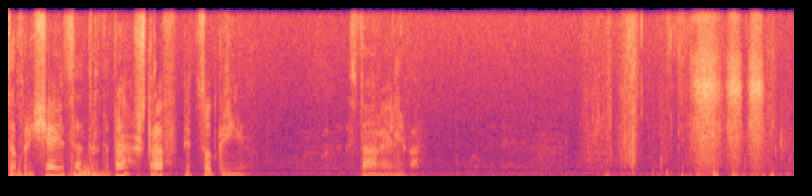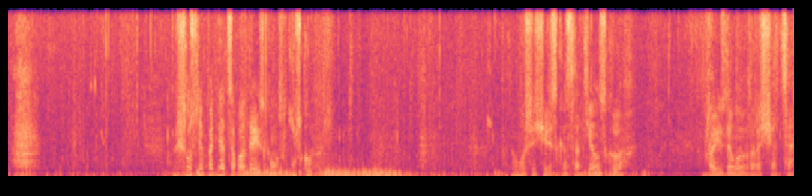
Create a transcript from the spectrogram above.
Запрещается, тра-та-та, штраф 500 гривен. Старая липа. Пришлось мне подняться по Андреевскому спуску, потому что через Константиновскую боюсь домой возвращаться.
